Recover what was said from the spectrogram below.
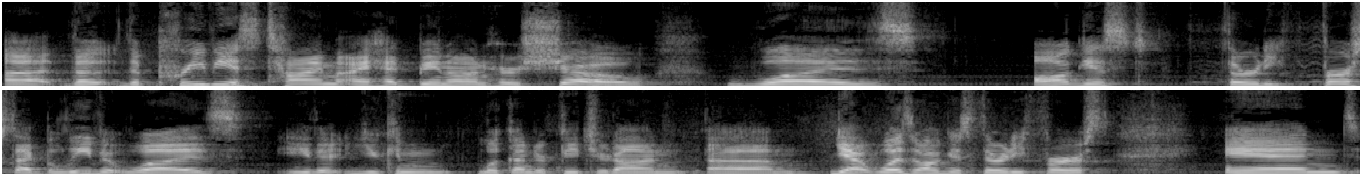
uh, the the previous time I had been on her show was August 31st, I believe it was. Either you can look under featured on. Um, yeah, it was August 31st, and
